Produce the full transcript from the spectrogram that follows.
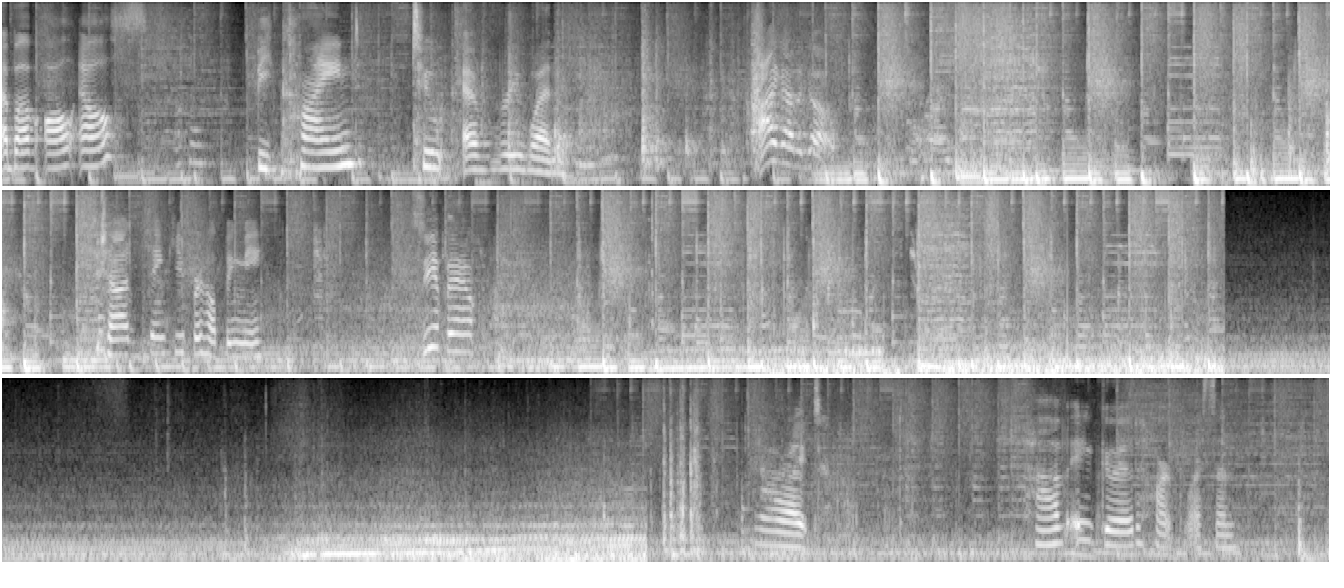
Above all else, be kind to everyone. I gotta go. Chad, thank you for helping me. See you, fam. All right. Have a good harp lesson.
